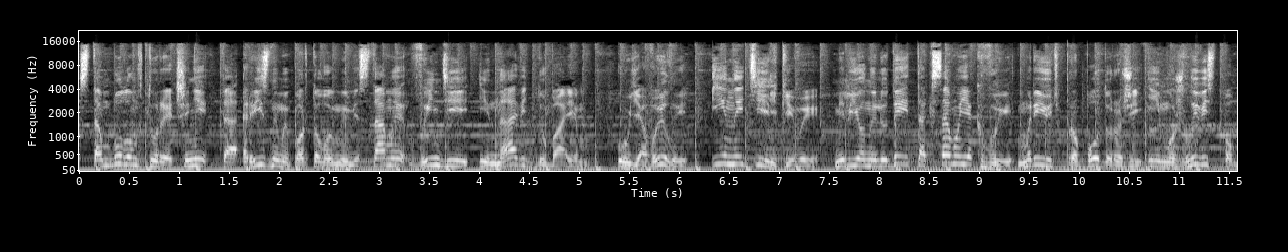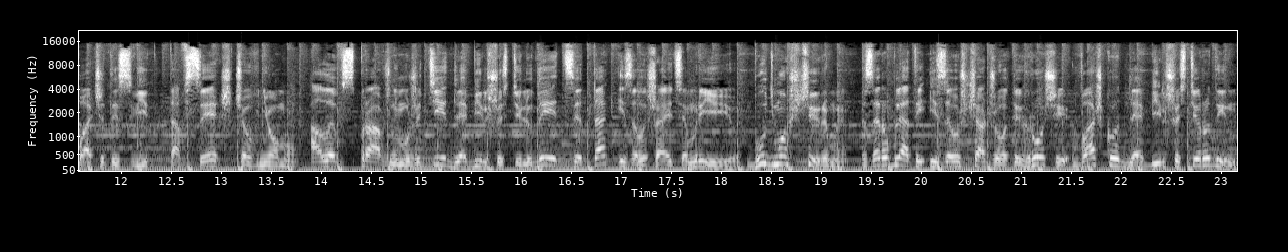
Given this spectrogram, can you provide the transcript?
Стамбулом в Туреччині та різними портовими містами в Індії і навіть Дубаєм. Уявили, і не тільки ви. Мільйони людей, так само як ви, мріють про подорожі і можливість побачити світ та все, що в ньому. Але в справжньому житті для більшості людей це так і залишається мрією. Будьмо щирими, заробляти і заощаджувати гроші важко для більшості родин.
